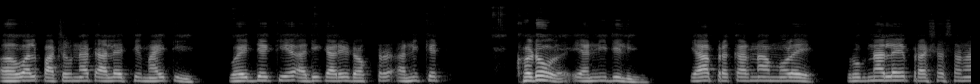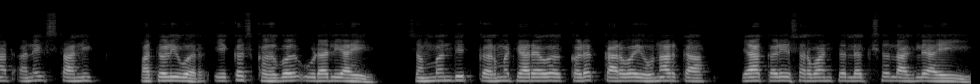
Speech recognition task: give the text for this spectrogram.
अहवाल पाठवण्यात आल्याची माहिती वैद्यकीय अधिकारी डॉक्टर अनिकेत खडोळ यांनी दिली. या प्रकरणामुळे रुग्णालय प्रशासनात अनेक स्थानिक पातळीवर एकच खळबळ उडाली आहे. संबंधित कर्मचाऱ्यावर कडक कारवाई होणार का? याकडे सर्वांचं लक्ष लागले आहे.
